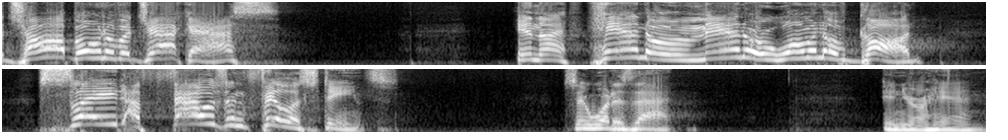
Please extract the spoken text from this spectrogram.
A jawbone of a jackass in the hand of a man or woman of God slayed a thousand Philistines. Say, what is that in your hand?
